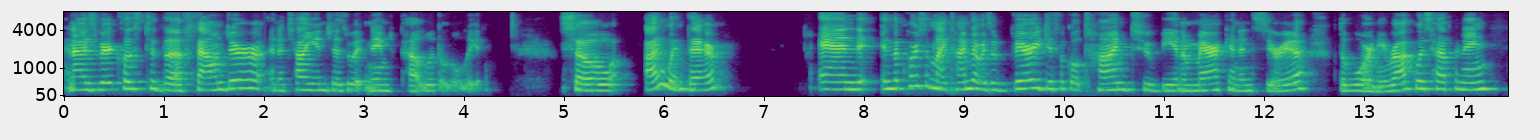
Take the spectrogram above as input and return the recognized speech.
and I was very close to the founder, an Italian Jesuit named Paolo Dall'Oglio. So, I went there, and in the course of my time, that was a very difficult time to be an American in Syria. The war in Iraq was happening.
